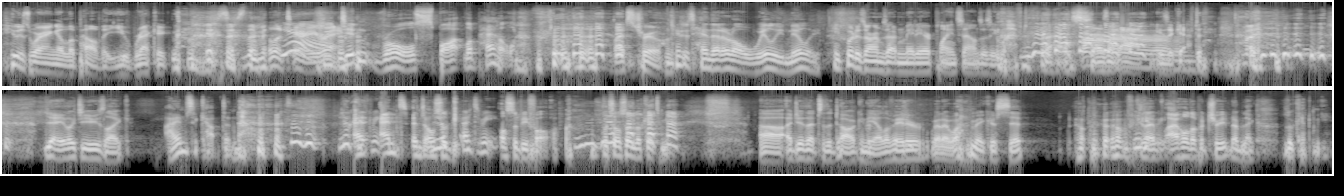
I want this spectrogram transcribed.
He was wearing a lapel that you recognize as the military Yeah. rank. Didn't roll spot lapel. That's true. Can't just hand that out all willy nilly. He put his arms out and made airplane sounds as he left the house. So I was like, ah, he's a captain. Yeah, he looked at you. He's like, "I am the captain." Look and, at me. and and also Look be, at me. also before, but also look at me. Uh, I do that to the dog in the elevator when I want to make her sit. because I, I hold up a treat and I'm like, "Look at me,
